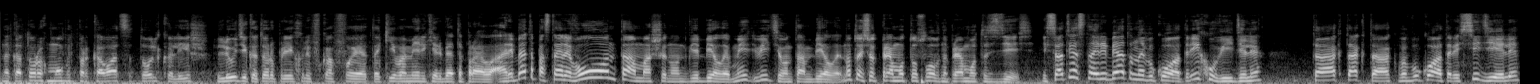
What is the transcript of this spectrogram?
на которых могут парковаться только лишь люди, которые приехали в кафе. Такие в Америке, ребята, правила. А ребята поставили вон там машину, он где. Ми- Видите, он там белый. Ну, то есть вот прям вот условно, прям вот здесь. И, соответственно, ребята на эвакуаторе их увидели. Так, так, так. В эвакуаторе сидели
